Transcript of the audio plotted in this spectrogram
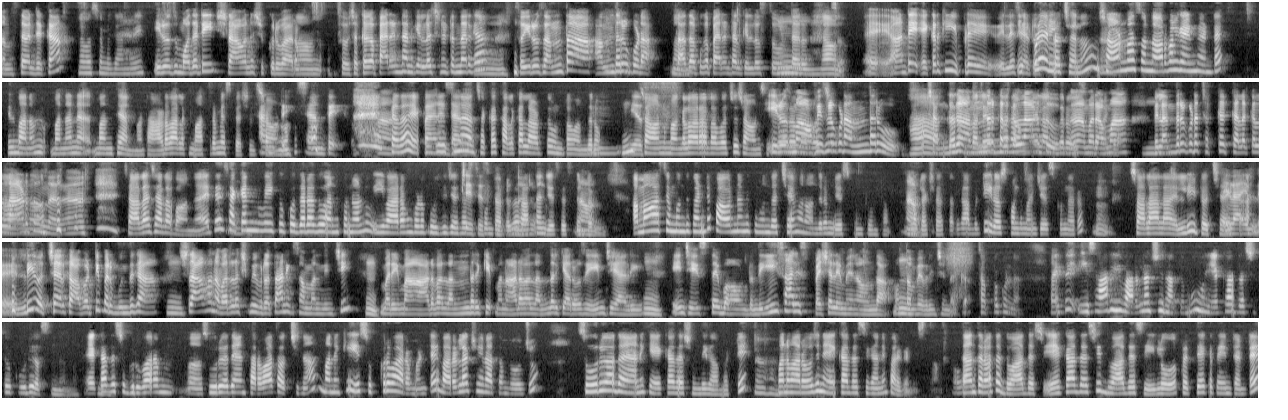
నమస్తే అంజక్క. నమస్తే జాన్వి ఈ రోజు మొదటి శ్రావణ శుక్రవారం. అవును. సో చక్కగా పేరెంటానికి వెళ్ళొచ్చినట్టున్నారుగా. సో ఈ రోజు అంతా అందరూ కూడా దాదాపుగా పేరెంటానికి వెళ్ళొస్తూ ఉంటారు. అంటే ఎక్కడికి ఇప్పుడే వెళ్ళేసి ఇప్పుడే వెళ్ళొచ్చాను. శ్రావణ మాసం నార్మల్గా ఏంటంటే ఇది మనం మన మంతే అన్నమాట ఆడవాళ్ళకి మాత్రమే స్పెషల్ శ్రావణ అంతే కదా ఎక్కడ చేసినా. చక్కగా కలకలాడుతూ ఉంటాం అందరం. శ్రావణ మంగళవారాలు అవ్వచ్చు శ్రావణ ఈ రోజు మా ఆఫీస్లో. కూడా అందరూ అందరూ కలకలాడుతూ. వీళ్ళందరూ కూడా చక్కగా కలకలాడుతున్నారు చాలా చాలా బాగుంది అయితే సెకండ్ వీక్ కుదరదు అనుకున్న వాళ్ళు ఈ వారం కూడా పూజ చేసేసుకుంటారు కదా. రత్నం చేసేస్తుంటారు అవును. అమావాస్య ముందు కంటే పౌర్ణమికి ముందు వచ్చే మనం అందరం చేసుకుంటూ ఉంటాం కాబట్టి ఈ రోజు కొంతమంది చేసుకున్నారు ఉమ్. చాలా అలా వెళ్ళి ఇటు వచ్చాయి ఇలా వెళ్ళి- వచ్చారు కాబట్టి మరి ముందుగా. శ్రావణ వరలక్ష్మి వ్రతానికి సంబంధించి. మరి మా ఆడవాళ్ళందరికీ మన ఆడవాళ్ళందరికీ ఆ రోజు ఏం చేయాలి. ఏం చేస్తే బాగుంటుంది ఈసారి స్పెషల్ ఏమైనా ఉందా మొత్తం. వివరించండి అక్క తప్పకుండా అయితే ఈసారి వరలక్ష్మి రథము ఏకాదశితో కూడి వస్తుంది అనమాట ఏకాదశి గురువారం సూర్యోదయం తర్వాత వచ్చిన మనకి శుక్రవారం అంటే వరలక్ష్మి రథం రోజు సూర్యోదయానికి ఏకాదశి ఉంది కాబట్టి మనం ఆ రోజున ఏకాదశిగానే పరిగణిస్తాం. దాని తర్వాత ద్వాదశి. ఏకాదశి ద్వాదశిలో ప్రత్యేకత ఏంటంటే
